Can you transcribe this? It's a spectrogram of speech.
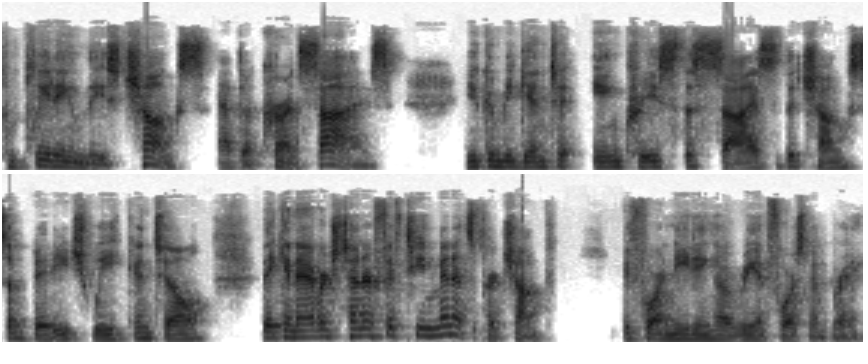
completing these chunks at their current size, you can begin to increase the size of the chunks a bit each week until they can average 10 or 15 minutes per chunk before needing a reinforcement break.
